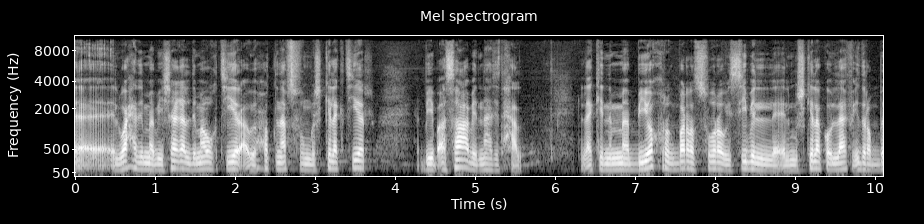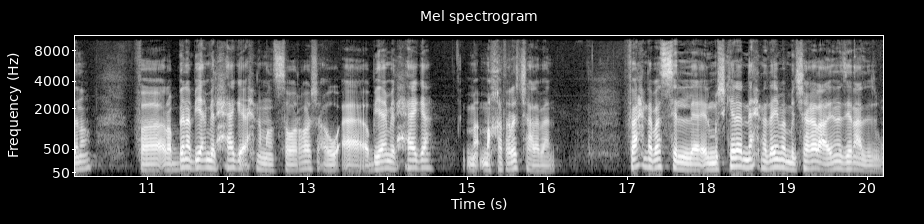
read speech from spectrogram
آه، الواحد لما بيشغل دماغه كتير أو يحط نفسه في مشكلة كتير بيبقى صعب إنها تتحل. لكن لما بيخرج بره الصورة ويسيب ال- المشكلة كلها في إيد ربنا فربنا بيعمل حاجة إحنا ما نتصورهاش أو أو بيعمل حاجة ما خطرتش على بالنا. فإحنا بس ال- المشكلة إن إحنا دايما بنشغل علينا زيادة عن اللزوم.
